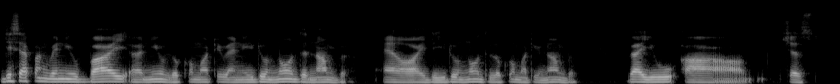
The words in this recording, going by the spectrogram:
this happens when you buy a new locomotive and you don't know the number, or you don't know the locomotive number, where you are just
